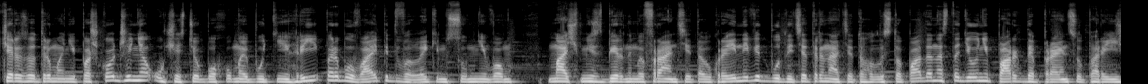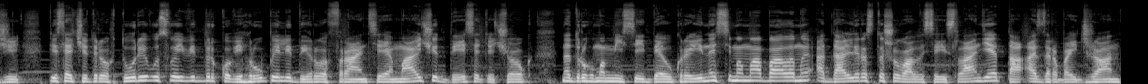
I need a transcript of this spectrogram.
Через отримані пошкодження участь обох у майбутній грі перебуває під великим сумнівом. Матч між збірними Франції та України відбудеться 13 листопада на стадіоні Парк де Пренс у Парижі. Після чотирьох турів у своїй відбірковій групі лідирує Франція, маючи 10 очок. На другому місці йде Україна з сімома балами, а далі розташувалися Ісландія та Азербайджан.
